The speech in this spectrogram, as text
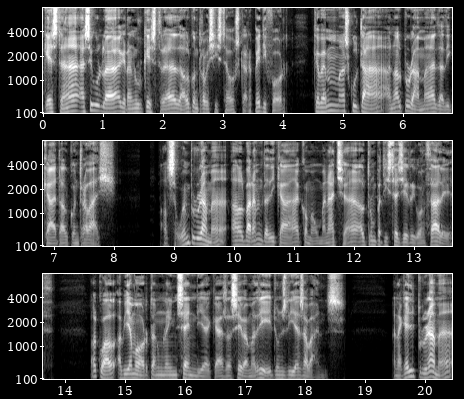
Aquesta ha sigut la gran orquestra del contrabaixista Oscar Pettiford que vam escoltar en el programa dedicat al contrabaix. El següent programa el vàrem dedicar com a homenatge al trompetista Jerry González, el qual havia mort en una incèndia a casa seva a Madrid uns dies abans. En aquell programa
